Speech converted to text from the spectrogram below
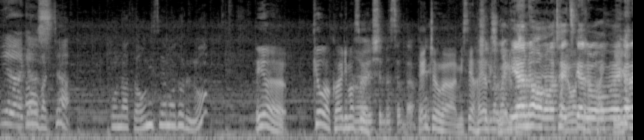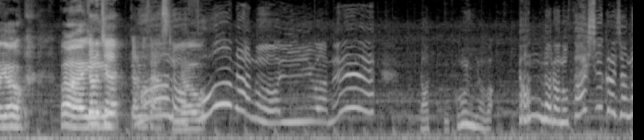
yeah, I 青葉 guess. ちゃんこの後はお店へ戻るのいや今日は帰ります Oh, I shouldn't have said that. 店 Buddy. 長が店 I 早 should く have 閉 been め like, る yeah, か no, ら I'm on a tight What schedule. about the I hype gotta go. Bye. Gotta jet. Gotta go あ fast. ら No. そうなのいいわねだって今夜はダンナラの最終回じゃな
